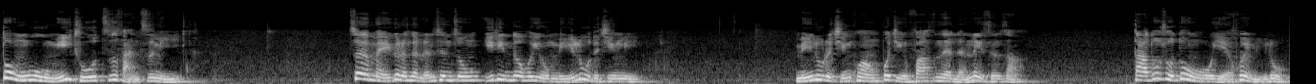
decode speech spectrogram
动物迷途知返之谜，在每个人的人生中，一定都会有迷路的经历。迷路的情况不仅发生在人类身上，大多数动物也会迷路。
